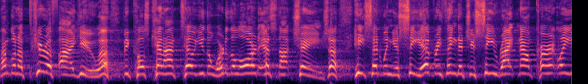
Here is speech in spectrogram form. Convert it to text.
I'm going to purify you uh, because can I tell you the word of the Lord has not changed. Uh, he said, when you see everything that you see right now currently,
